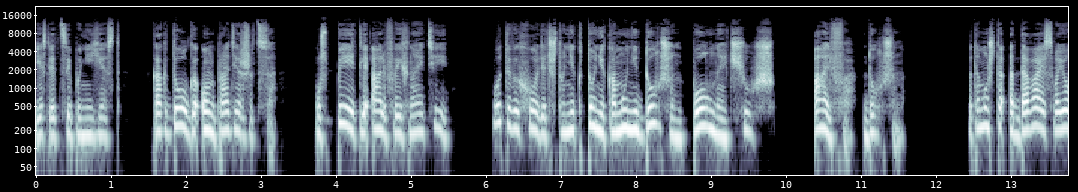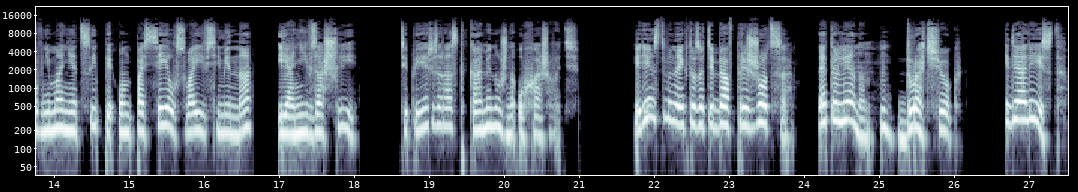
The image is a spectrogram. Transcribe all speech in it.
если Цыпа не ест? Как долго он продержится? Успеет ли Альфа их найти? Вот и выходит, что никто никому не должен полная чушь. Альфа должен. Потому что, отдавая свое внимание Ципе, он посеял свои семена, и они взошли. Теперь за ростками нужно ухаживать. Единственный, кто за тебя впряжется, — это Леннон, хм, дурачок, идеалист,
